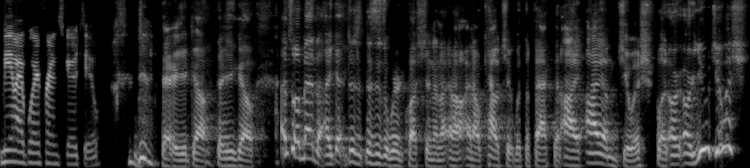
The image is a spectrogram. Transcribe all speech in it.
me and my boyfriends go to. there you go. There you go. And so, Amanda, I get this, this is a weird question, and, I, and I'll couch it with the fact that I, I am Jewish, but are, are you Jewish?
